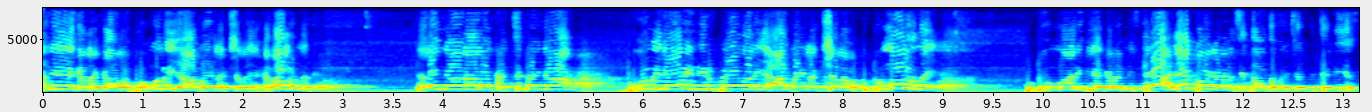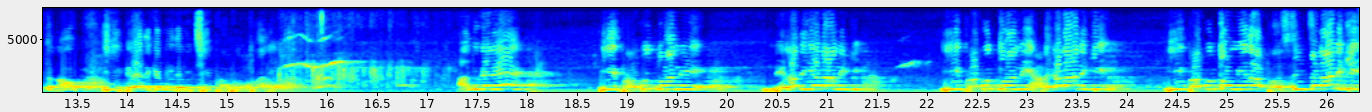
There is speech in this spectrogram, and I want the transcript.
అనేక రకాల భూములు యాభై లక్షల ఎకరాలు ఉన్నది. తెలంగాణలో ఖచ్చితంగా భూమి లేని నిరుపేదలు యాభై లక్షల కుటుంబాలు ఉన్నాయి. కుటుంబానికి ఎకరం ఇస్తే అదే కులగణ సిద్ధాంతం అని చెప్పి తెలియజేస్తున్నాం. ఈ వేదిక మీద నుంచి ప్రభుత్వానికి. అందుకనే ఈ ప్రభుత్వాన్ని నిలదీయడానికి ఈ ప్రభుత్వాన్ని అడగడానికి ఈ ప్రభుత్వం మీద ప్రశ్నించడానికి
